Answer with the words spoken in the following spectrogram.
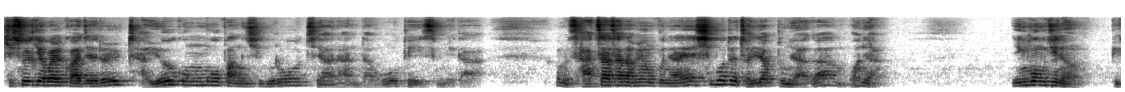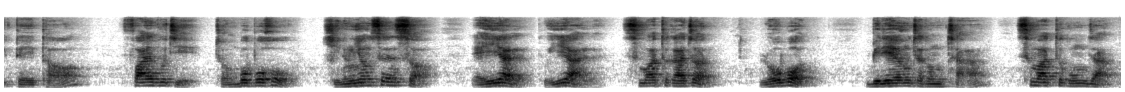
기술개발 과제를 자유공모 방식으로 제안한다고 되어 있습니다. 그럼 4차 산업혁명 분야의 15대 전략 분야가 뭐냐? 인공지능, 빅데이터, 5G, 정보보호, 지능형 센서, AR, VR, 스마트 가전, 로봇, 미래형 자동차, 스마트 공장,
